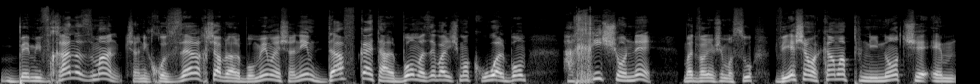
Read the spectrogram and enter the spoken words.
במבחן הזמן, כשאני חוזר עכשיו לאלבומים הישנים, דווקא את האלבום הזה בא לשמוע, כי הוא האלבום הכי שונה מהדברים שהם עשו, ויש שם כמה פנינות שהם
